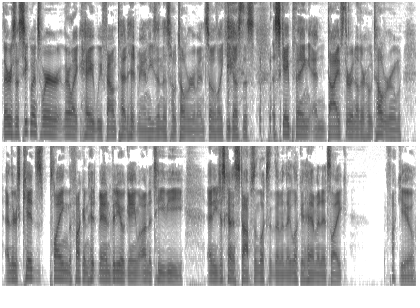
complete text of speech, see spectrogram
There's a sequence where they're like hey we found ted hitman. He's in this hotel room. And so like he does this escape thing and dives through another hotel room and there's kids playing the fucking hitman video game on a tv and he just kind of stops and looks at them and they look at him and it's like fuck you.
